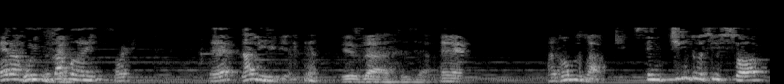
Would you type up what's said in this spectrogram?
era muito da mãe, é, da Lívia. Exato, exato. É, mas vamos lá. Sentindo-se só,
